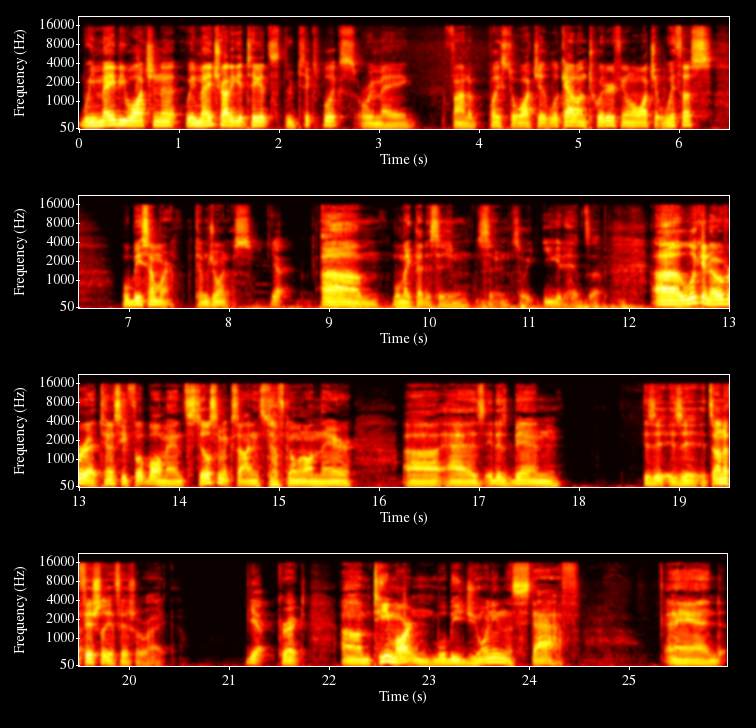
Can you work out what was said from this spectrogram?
we may be watching it. We may try to get tickets through TixBlitz, or we may find a place to watch it. Look out on Twitter if you want to watch it with us. We'll be somewhere. Come join us. Yep. Um, we'll make that decision soon, so you get a heads up. Uh, looking over at Tennessee football, man, still some exciting stuff going on there. Uh, as it has been, is it is it? It's unofficially official, right? Yep. Correct. Um, Tee Martin will be joining the staff, and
